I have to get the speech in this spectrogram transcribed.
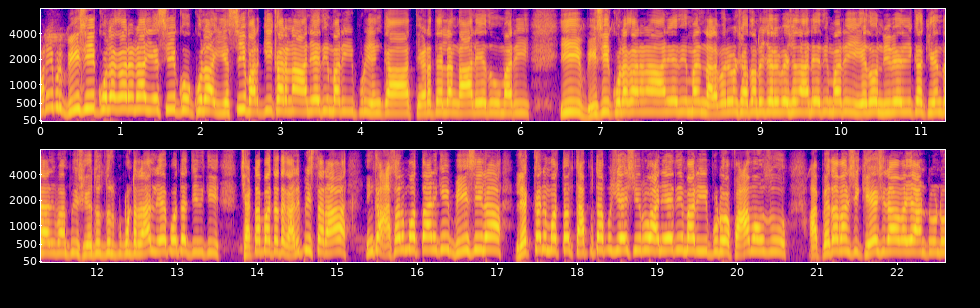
మరి ఇప్పుడు బీసీ కులగణన ఎస్సీ కుల ఎస్సీ వర్గీకరణ అనేది మరి ఇప్పుడు ఇంకా తేడా తెల్లం కాలేదు మరి. ఈ బీసీ కులగణన అనేది మరి నలభై రెండు శాతం రిజర్వేషన్ అనేది మరి ఏదో నివేదిక కేంద్రానికి పంపి చేతులు దులుపుకుంటారా? లేకపోతే దీనికి చట్టబద్ధత కల్పిస్తారా? ఇంకా అసలు మొత్తానికి బీసీల లెక్కని మొత్తం తప్పు తప్పు చేసిర్రు అనేది మరి ఇప్పుడు ఫామ్ హౌస్ ఆ పెద్ద మనిషి కేసీ రావయ్య అంటుండు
